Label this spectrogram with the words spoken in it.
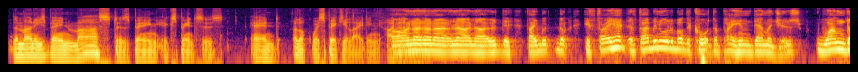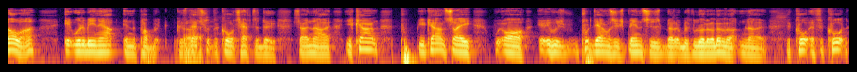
the money's been masked as being expenses, And uh, look, we're speculating. I Oh no no no no no! They, they would look if they had if they'd been ordered by the court to pay him damages one dollar, it would have been out in the public because that's what the courts have to do. So no, you can't you can't say oh it was put down as expenses, but it was blah, blah, blah, blah. no. The court if the court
